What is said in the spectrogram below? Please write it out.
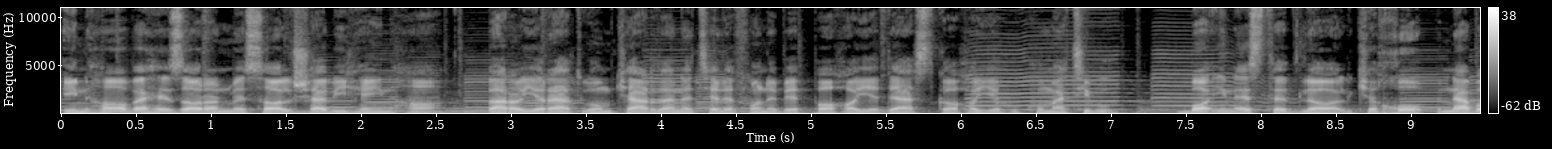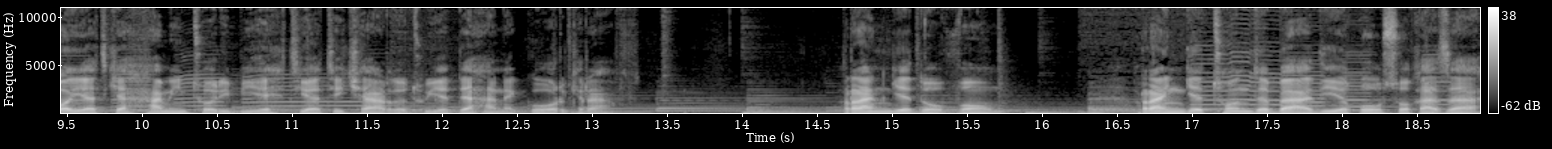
اینها و هزاران مثال شبیه اینها. برای ردگم کردن تلفن به پاهای دستگاه های حکومتی بود. با این استدلال که خب نباید که همینطوری بی احتیاطی کرد و توی دهن گرگ رفت. رنگ دوم. رنگ تند بعدی قوس و قزح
